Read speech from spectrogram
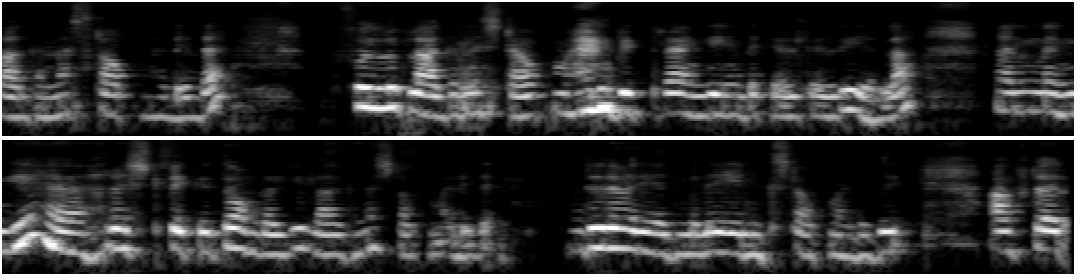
ವ್ಲಾಗನ್ನು ಸ್ಟಾಪ್ ಮಾಡಿದ್ದೆ. ಫುಲ್ ವ್ಲಾಗನ್ನೇ ಸ್ಟಾಪ್ ಮಾಡಿಬಿಟ್ರೆ ಹಂಗೆ ಅಂತ ಕೇಳ್ತಾಯಿದ್ರಿ ಎಲ್ಲ. ನನಗೆ ನನಗೆ ರೆಸ್ಟ್ ಬೇಕಿತ್ತು, ಹಂಗಾಗಿ ವ್ಲಾಗನ್ನ ಸ್ಟಾಪ್ ಮಾಡಿದೆ. ಡೆಲಿವರಿ ಆದಮೇಲೆ ಏನಕ್ಕೆ ಸ್ಟಾಪ್ ಮಾಡಿದ್ರಿ? ಆಫ್ಟರ್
